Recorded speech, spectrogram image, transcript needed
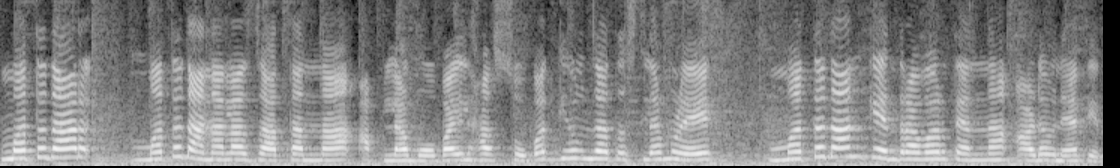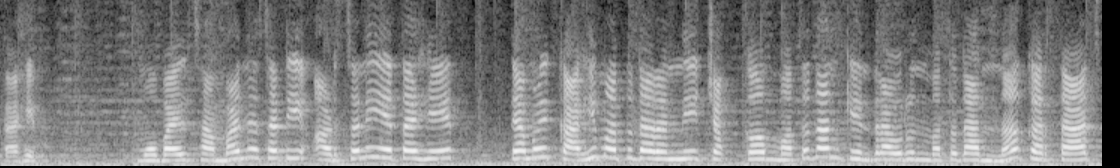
मतदार मतदानाला जाताना आपला मोबाईल हा सोबत घेऊन जात असल्यामुळे मतदान केंद्रावर त्यांना अडवण्यात येत आहे. मोबाईल सांभाळण्यासाठी अडचणी येत आहेत. त्यामुळे काही मतदारांनी चक्क मतदान केंद्रावरून मतदान न करताच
